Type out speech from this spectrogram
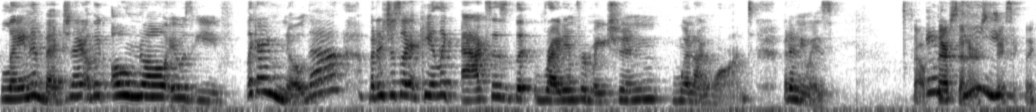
laying in bed tonight, I'm like, oh no, it was Eve. Like I know that, but it's just like I can't like access the right information when I want. But anyways, So And they're sinners, Eve- basically.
